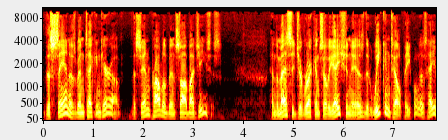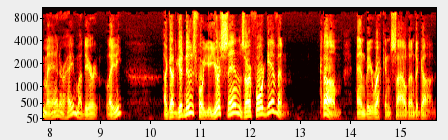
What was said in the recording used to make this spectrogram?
the sin has been taken care of. The sin problem has been solved by Jesus. And the message of reconciliation is that we can tell people as, hey man, or hey my dear lady, I got good news for you. Your sins are forgiven. Come and be reconciled unto God.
